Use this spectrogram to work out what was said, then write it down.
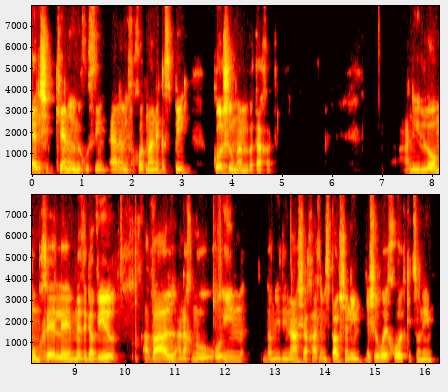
אלה שכן היו מכוסים, היה להם לפחות מענה כספי כלשהו מהמבטחת. אני לא מומחה למזג אוויר, אבל אנחנו רואים במדינה שאחת למספר שנים יש אירועי חורף קיצוניים.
